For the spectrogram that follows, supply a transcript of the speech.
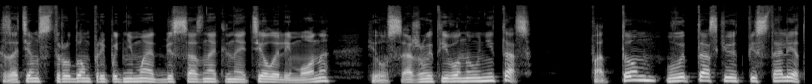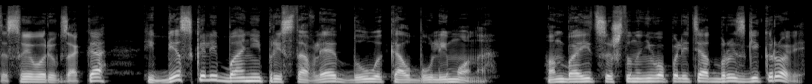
Затем с трудом приподнимает бессознательное тело лимона и усаживает его на унитаз. Потом вытаскивает пистолет из своего рюкзака и без колебаний приставляет дуло к колбу лимона. Он боится, что на него полетят брызги крови,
